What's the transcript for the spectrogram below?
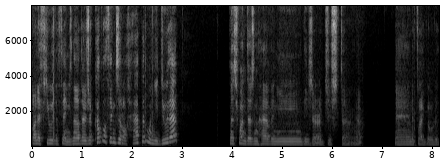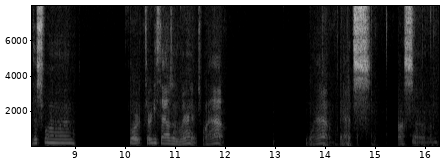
on a few of the things. Now there's a couple of things that'll happen when you do that. This one doesn't have any these are just uh, and if I go to this one for 30,000 learners. Wow. Wow that's awesome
